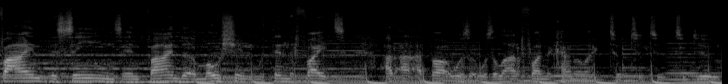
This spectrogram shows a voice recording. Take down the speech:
find the scenes and find the emotion within the fights, I, I, I thought was was a lot of fun to kind of like to, to, to, to do.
